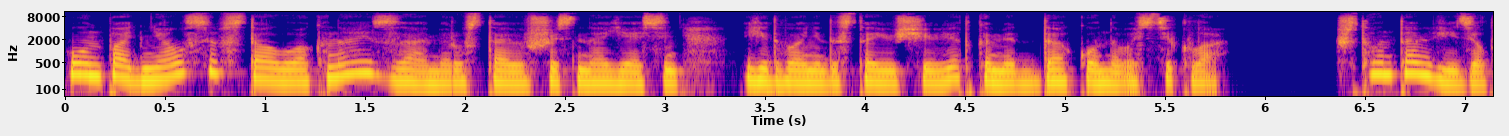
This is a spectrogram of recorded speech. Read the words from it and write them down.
он поднялся, встал у окна и замер, уставившись на ясень, едва не достающий ветками до оконного стекла. Что он там видел?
